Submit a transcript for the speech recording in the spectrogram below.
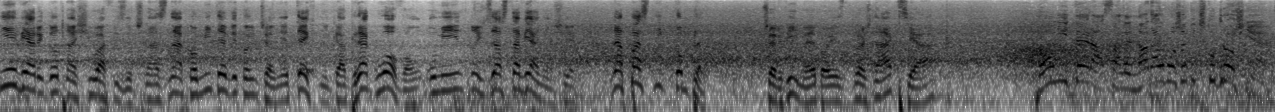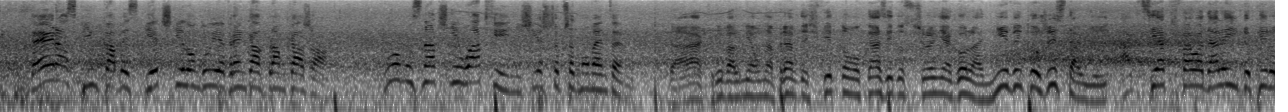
Niewiarygodna siła fizyczna, znakomite wykończenie, technika, gra głową, umiejętność zastawiania się. Napastnik kompletny. Przerwijmy, bo jest groźna akcja. Broni teraz, ale nadal może być tu groźnie. Teraz piłka bezpiecznie ląduje w rękach bramkarza. Było mu znacznie łatwiej niż jeszcze przed momentem. Tak, rywal miał naprawdę świetną okazję do strzelenia gola. Nie wykorzystał jej. Akcja trwała dalej i dopiero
